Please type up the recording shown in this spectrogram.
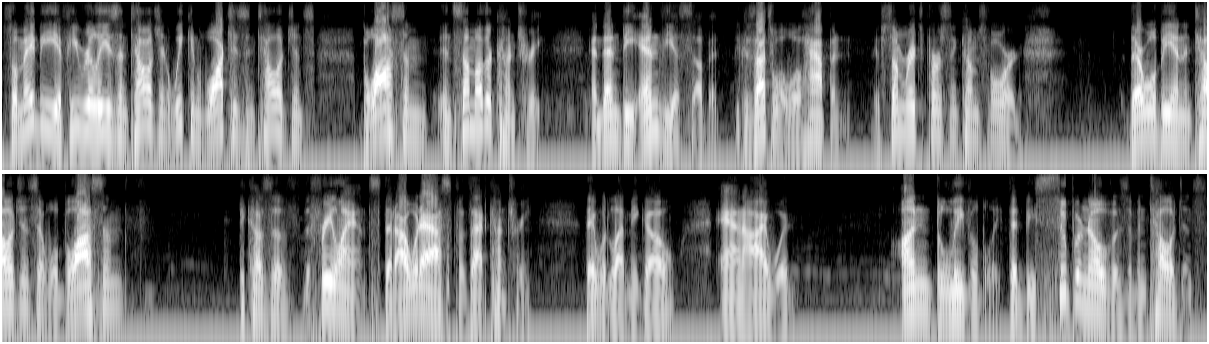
So maybe if he really is intelligent, we can watch his intelligence blossom in some other country and then be envious of it because that's what will happen. If some rich person comes forward, there will be an intelligence that will blossom because of the freelance that I would ask of that country. They would let me go, and I would unbelievably, there'd be supernovas of intelligence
